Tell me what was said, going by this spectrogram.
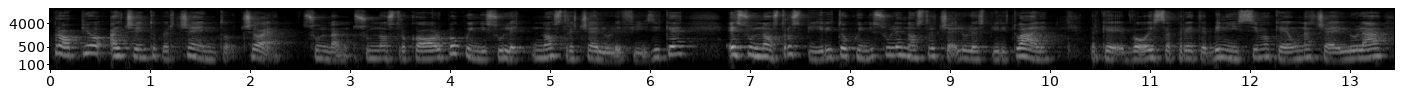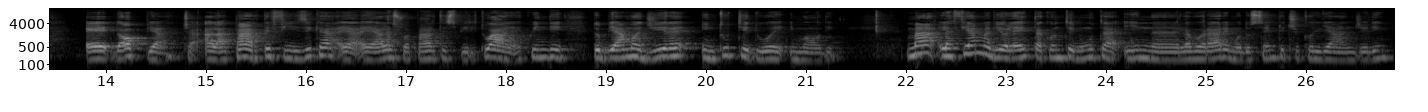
proprio al 100%, cioè sul, sul nostro corpo, quindi sulle nostre cellule fisiche e sul nostro spirito, quindi sulle nostre cellule spirituali, perché voi saprete benissimo che una cellula è doppia, cioè ha la parte fisica e ha la sua parte spirituale, quindi dobbiamo agire in tutti e due i modi. Ma la fiamma violetta contenuta in eh, lavorare in modo semplice con gli angeli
